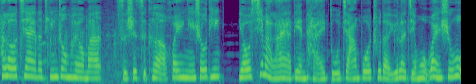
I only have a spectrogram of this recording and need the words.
Hello，亲爱的听众朋友们，此时此刻，欢迎您收听由喜马拉雅电台独家播出的娱乐节目《万事屋》。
